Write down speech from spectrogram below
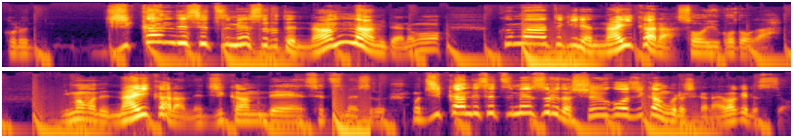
これ、時間で説明するってなんなんみたいな。もう、熊的にはないから、そういうことが。今までないからね、時間で説明する。もう時間で説明すると集合時間ぐらいしかないわけですよ。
